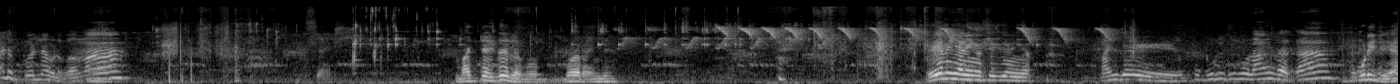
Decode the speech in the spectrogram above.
அடுப்பு என்ன விடுவோமா சரி. மச்ச இது இல்லை வேறு இங்கே. ஏனையா நீங்கள் சீக்கிரங்க. மஞ்சள் உப்பு கூட்டிட்டீங்களாங்கிறக்கா கூட்டிட்டியா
